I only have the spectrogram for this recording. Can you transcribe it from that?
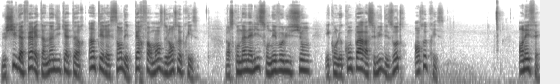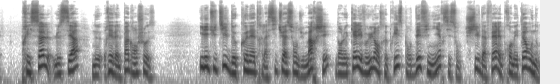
Le chiffre d'affaires est un indicateur intéressant des performances de l'entreprise, lorsqu'on analyse son évolution et qu'on le compare à celui des autres entreprises. En effet, pris seul, le CA ne révèle pas grand-chose. Il est utile de connaître la situation du marché dans lequel évolue l'entreprise pour définir si son chiffre d'affaires est prometteur ou non,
